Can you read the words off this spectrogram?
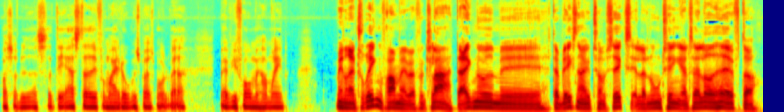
og så videre. Så det er stadig for mig et åbent spørgsmål, hvad, hvad vi får med ham rent. Men retorikken frem er i hvert fald klar. Der er ikke noget med, der bliver ikke snakket tom 6 eller nogen ting. Altså allerede her efter,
